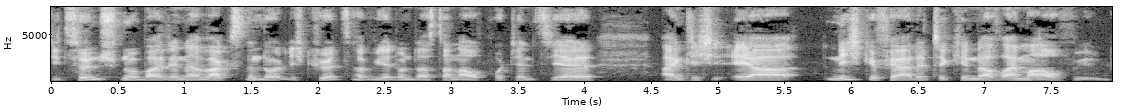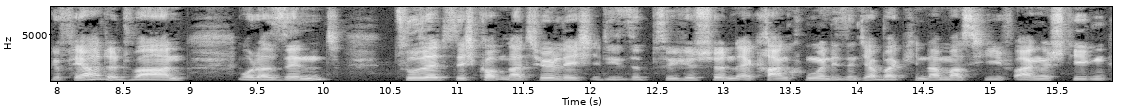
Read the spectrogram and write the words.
die Zündschnur bei den Erwachsenen deutlich kürzer wird und dass dann auch potenziell eigentlich eher nicht gefährdete Kinder auf einmal auch gefährdet waren oder sind. Zusätzlich kommt natürlich diese psychischen Erkrankungen, die sind ja bei Kindern massiv angestiegen.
